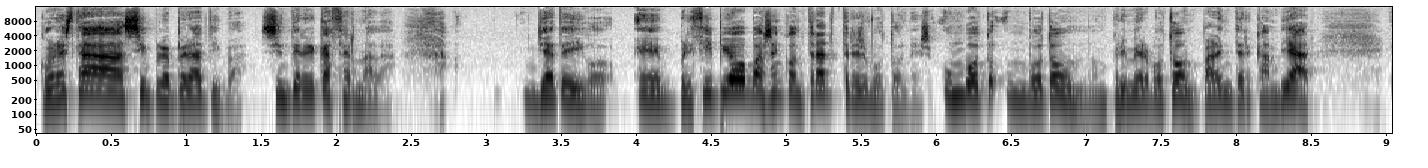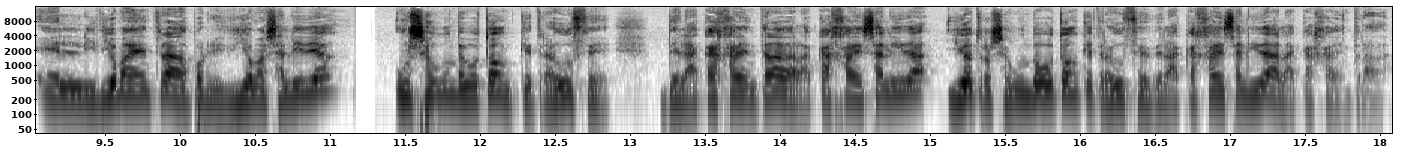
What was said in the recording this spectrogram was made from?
Con esta simple operativa, sin tener que hacer nada ya te digo, en principio vas a encontrar tres botones. Un, botón, un primer botón para intercambiar el idioma de entrada por el idioma salida, un segundo botón que traduce de la caja de entrada a la caja de salida y otro segundo botón que traduce de la caja de salida a la caja de entrada.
